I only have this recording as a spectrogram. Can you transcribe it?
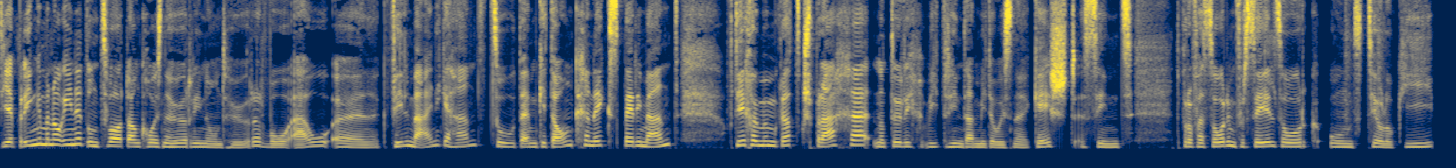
die bringen wir noch rein, und zwar dank unseren Hörerinnen und Hörern, die auch äh, viele Meinungen haben zu dem Gedankenexperiment. Auf die können wir gerade sprechen. Natürlich weiterhin dann mit unseren Gästen. Es sind die Professorin für Seelsorge und Theologie,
